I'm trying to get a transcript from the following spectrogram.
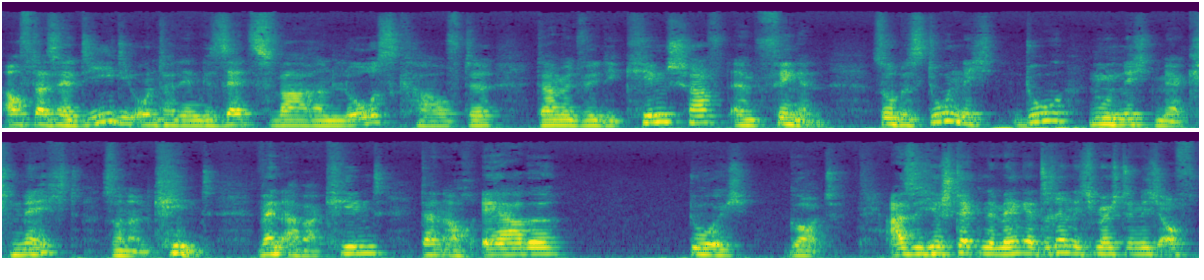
auf dass er die, die unter dem Gesetz waren, loskaufte, damit wir die Kindschaft empfingen. So bist du nicht, du nun nicht mehr Knecht, sondern Kind wenn aber Kind, dann auch Erbe durch Gott. Also hier steckt eine Menge drin. Ich möchte nicht auf,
